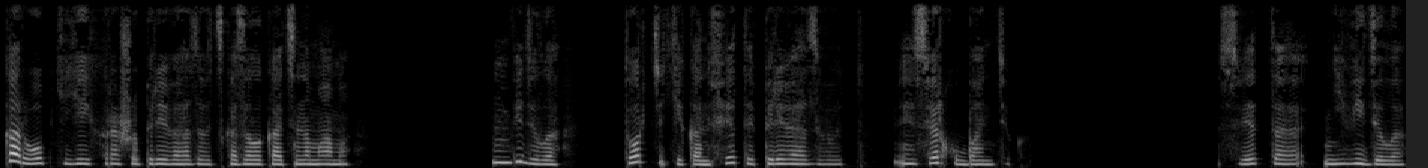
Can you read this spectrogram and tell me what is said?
«Коробки ей хорошо перевязывать», — сказала Катина мама. «Видела, тортики, конфеты перевязывают, и сверху бантик». Света не видела,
